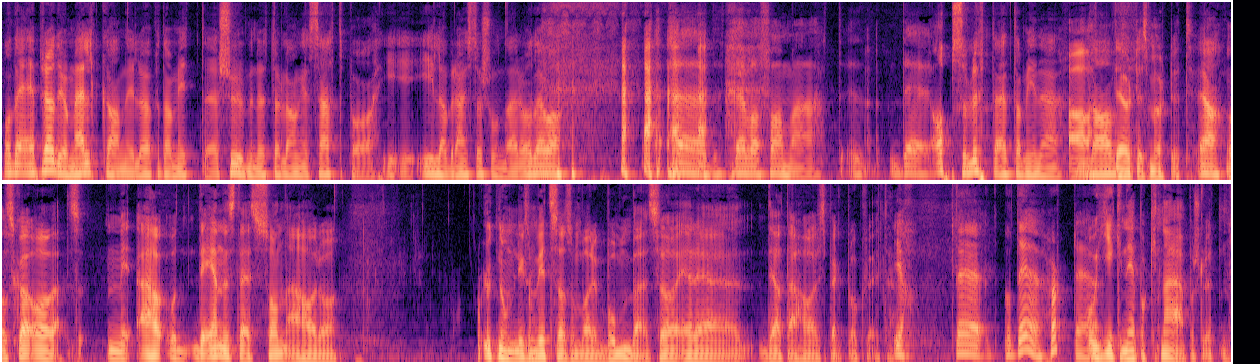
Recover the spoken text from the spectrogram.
og det, jeg prøvde jo å melke han i løpet av mitt eh, sju minutter lange sett på I- I- Ila brannstasjon der, og det var eh, Det var faen meg det, det er absolutt et av mine Ja, lav... det hørtes mørkt ut. Ja. Og, skal, og, jeg, og det eneste er sånn jeg har å Utenom liksom vitser som bare bomber, så er det det at jeg har spilt blokkfløyte. ja. Det, og det hørte jeg Og gikk ned på kne på slutten.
